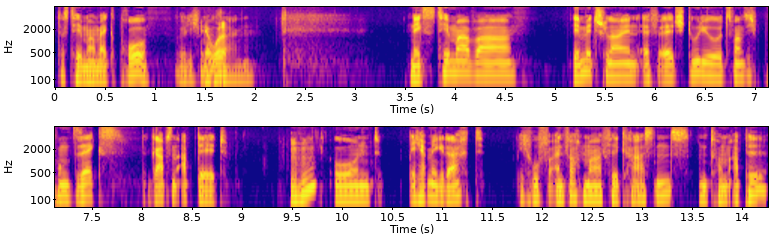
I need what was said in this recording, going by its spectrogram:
das Thema Mac Pro, würde ich mal Jawohl. sagen. Nächstes Thema war ImageLine FL Studio 20.6. Da gab es ein Update. Mhm. Und ich habe mir gedacht, ich rufe einfach mal Phil Carstens und Tom Appel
